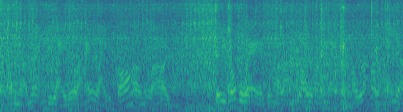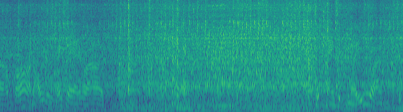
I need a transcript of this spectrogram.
Mà không ngờ mấy anh đi lầy nữa, bạn thấy lầy cũng có hơn các bạn ơi. Tuy có que nhưng mà làm lâu hơn anh lâu lắm đó nãy giờ không có là đổ được mấy xe các bạn ơi. Xích này xích mỹ các bạn, xích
